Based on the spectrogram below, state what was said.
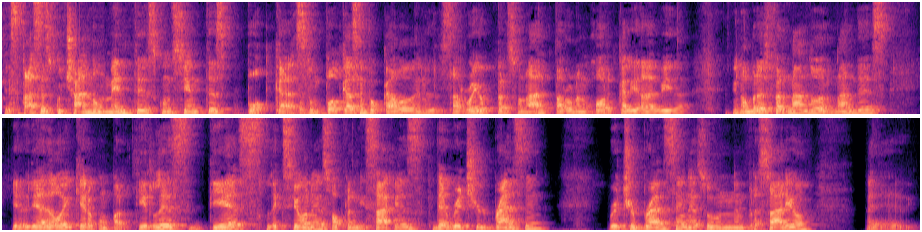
Estás escuchando Mentes Conscientes Podcast, un podcast enfocado en el desarrollo personal para una mejor calidad de vida. Mi nombre es Fernando Hernández y el día de hoy quiero compartirles 10 lecciones o aprendizajes de Richard Branson. Richard Branson es un empresario eh,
